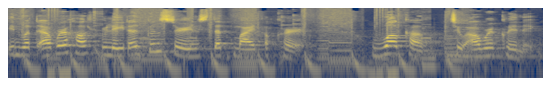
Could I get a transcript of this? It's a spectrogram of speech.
in whatever health-related concerns that might occur. Welcome to our clinic.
